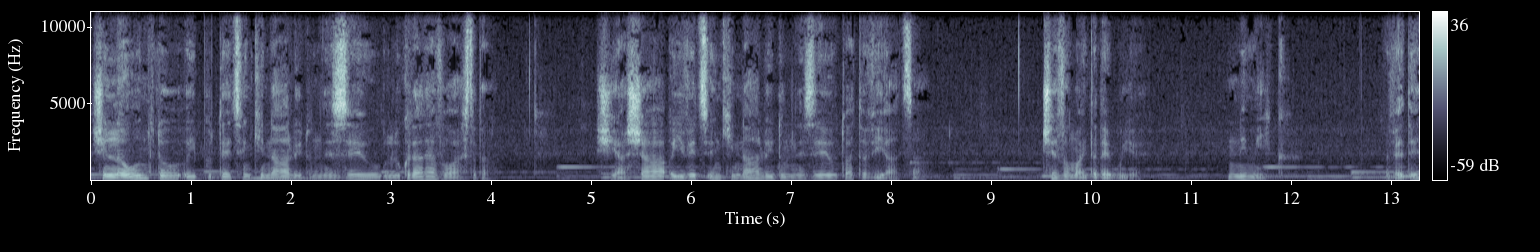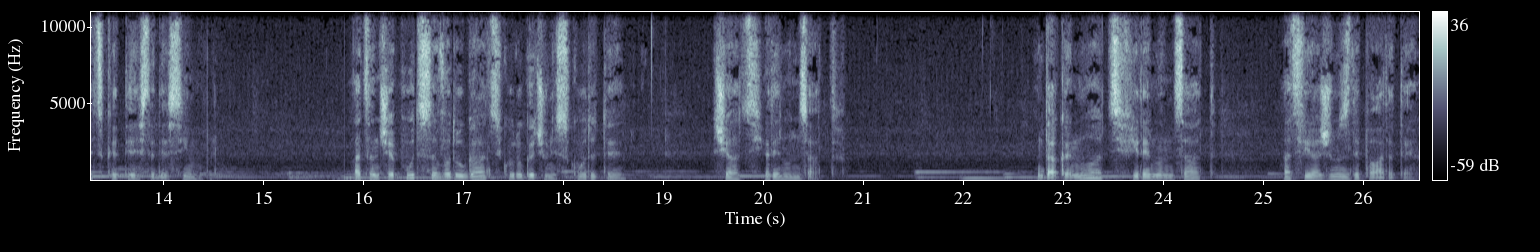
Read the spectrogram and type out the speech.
și în lăuntru îi puteți închina lui Dumnezeu lucrarea voastră și așa îi veți închina lui Dumnezeu toată viața. Ce vă mai trebuie? Nimic. Vedeți cât este de simplu. Ați început să vă rugați cu rugăciuni scurte și ați renunțat. Dacă nu ați fi renunțat, ați fi ajuns departe.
